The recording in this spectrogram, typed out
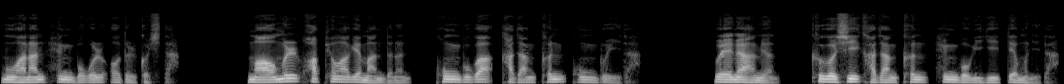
무한한 행복을 얻을 것이다. 마음을 화평하게 만드는 공부가 가장 큰 공부이다. 왜냐하면 그것이 가장 큰 행복이기 때문이다.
